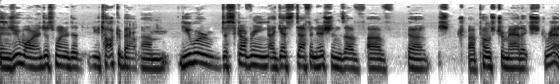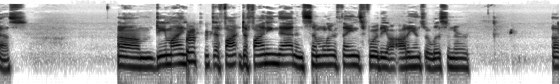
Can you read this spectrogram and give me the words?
and you are. I just wanted to you talk about um, you were discovering, I guess, definitions of of uh, uh, post traumatic stress. Um, do you mind mm-hmm. defi- defining that and similar things for the audience or listener? Uh,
